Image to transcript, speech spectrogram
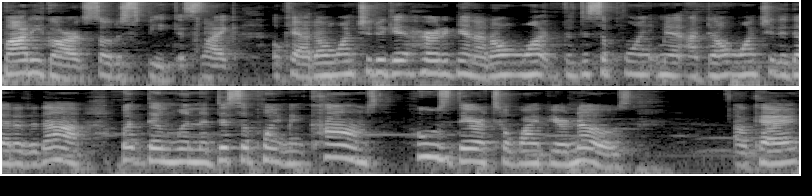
bodyguard, so to speak. It's like, okay, I don't want you to get hurt again. I don't want the disappointment. I don't want you to da da da da. But then when the disappointment comes, who's there to wipe your nose? Okay,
